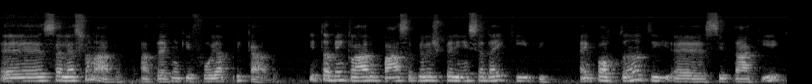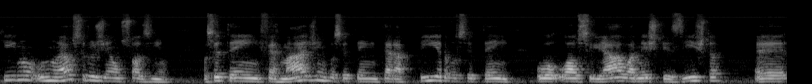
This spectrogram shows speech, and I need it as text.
é, selecionada, a técnica que foi aplicada. E também, claro, passa pela experiência da equipe. É importante é, citar aqui que não, não, é o cirurgião sozinho. Você tem enfermagem, você tem terapia, você tem o, o auxiliar, o anestesista, é,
